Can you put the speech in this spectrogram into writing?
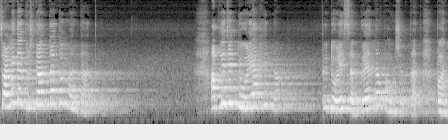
स्वामी त्या दृष्टांतातून म्हणतात आपले जे डोळे आहेत ते डोळे सगळ्यांना पाहू शकतात. पण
